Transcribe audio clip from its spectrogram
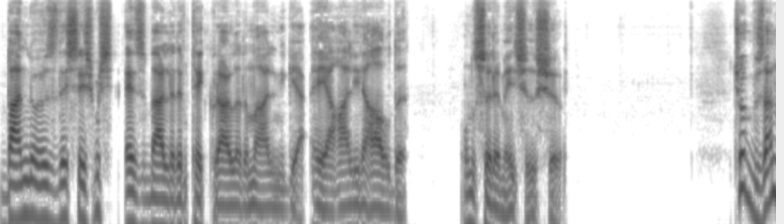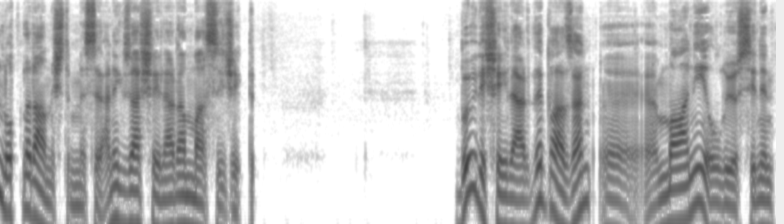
benle özdeşleşmiş ezberlerim tekrarlarım halini e, haliyle aldı. Onu söylemeye çalışıyorum. Çok güzel notlar almıştım mesela. Ne güzel şeylerden bahsedecektim. Böyle şeylerde bazen e, mani oluyor senin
